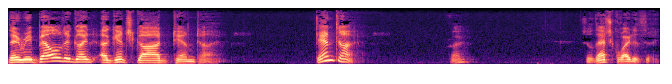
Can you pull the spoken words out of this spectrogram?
they rebelled against God ten times. Ten times. Right? So that's quite a thing.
